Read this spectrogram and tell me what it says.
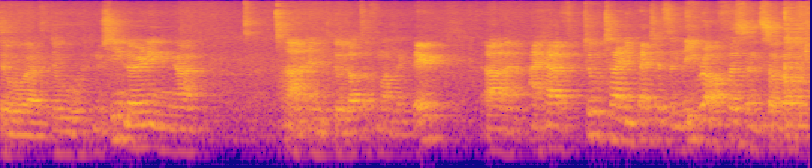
to uh, do machine learning uh, uh, and do lots of modeling there. I have two tiny patches in LibreOffice, and so those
